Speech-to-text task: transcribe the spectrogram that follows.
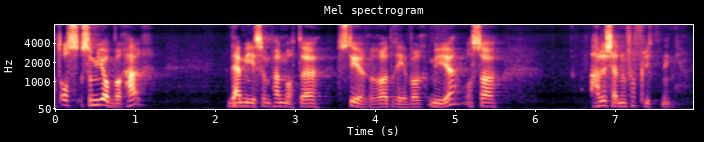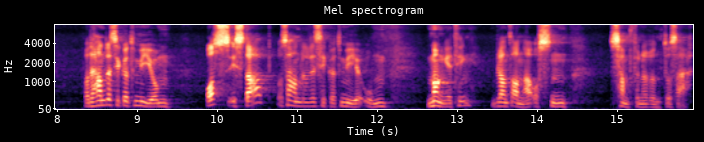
At oss som jobber her, det er vi som på en måte styrer og driver mye. og så har det skjedd en forflytning. Og Det handler sikkert mye om oss i stab, og så handler det sikkert mye om mange ting. Bl.a. hvordan samfunnet rundt oss er.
